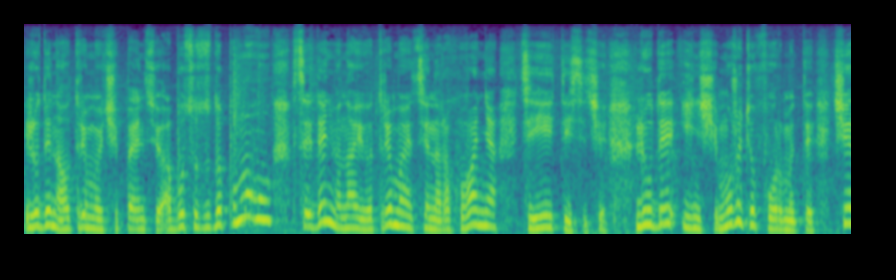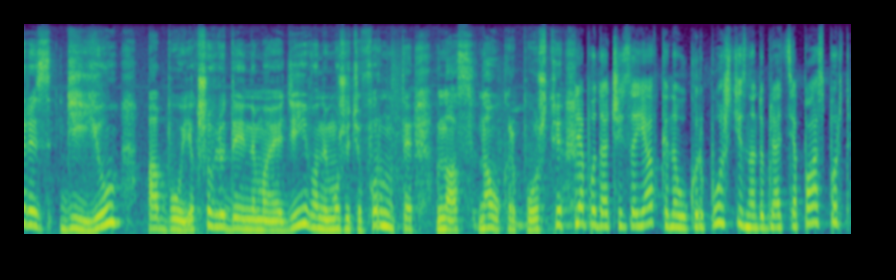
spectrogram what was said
і людина, отримуючи пенсію або соцдопомогу, в цей день вона і отримує ці нарахування цієї тисячі. Люди інші можуть оформити через дію, або якщо в людей немає дії, вони можуть оформити в нас на Укрпошті. Для подачі заявки на Укрпошті знадобляться паспорт,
